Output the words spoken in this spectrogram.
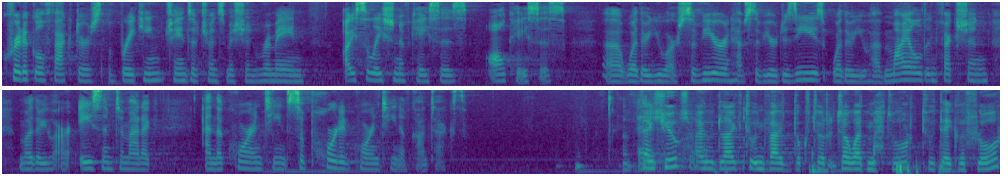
critical factors of breaking chains of transmission remain isolation of cases, all cases, uh, whether you are severe and have severe disease, whether you have mild infection, whether you are asymptomatic, and the quarantine, supported quarantine of contacts. Thank you. I would like to invite Dr. Jawad Mahjour to take the floor.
